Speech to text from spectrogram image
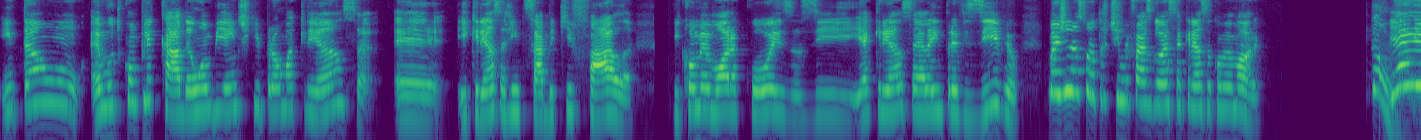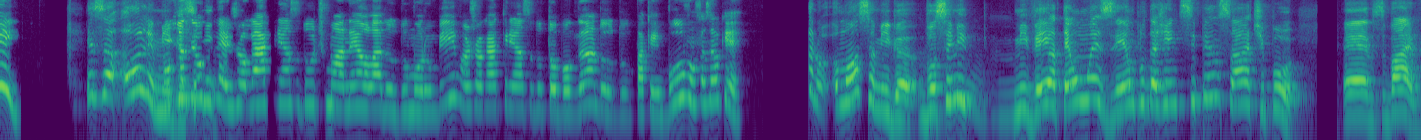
Então é muito complicado. É um ambiente que para uma criança é, e criança a gente sabe que fala e comemora coisas e, e, a criança ela é imprevisível. Imagina se outro time faz gol e essa criança comemora. Então, e aí? Exa Olha, amiga. Vão fazer o quê? Jogar a criança do último anel lá do, do Morumbi? Vão jogar a criança do Tobogã, do, do Pacaembu? Vão fazer o quê? Nossa, amiga, você me, me veio até um exemplo da gente se pensar. Tipo, é, vai,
